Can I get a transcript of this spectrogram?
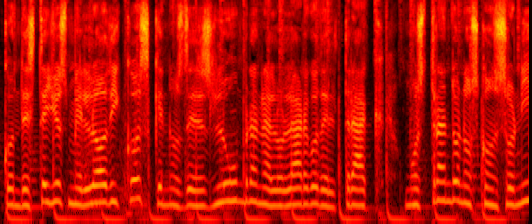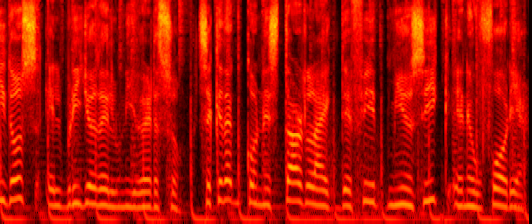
con destellos melódicos que nos deslumbran a lo largo del track, mostrándonos con sonidos el brillo del universo. Se queda con Starlight de Fifth Music en Euphoria.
